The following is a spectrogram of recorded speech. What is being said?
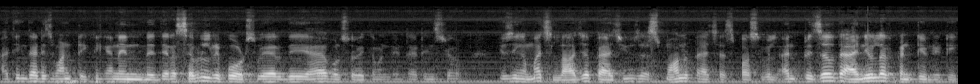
I think that is one technique and in, there are several reports where they have also recommended that instead of using a much larger patch, use a smaller patch as possible and preserve the annular continuity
